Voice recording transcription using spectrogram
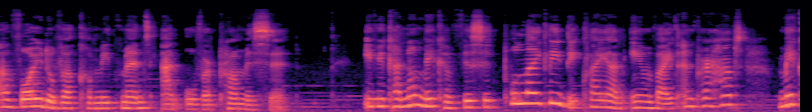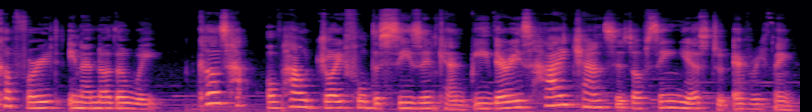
avoid overcommitment and overpromising. If you cannot make a visit, politely decline an invite and perhaps make up for it in another way. Because of how joyful the season can be, there is high chances of saying yes to everything.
